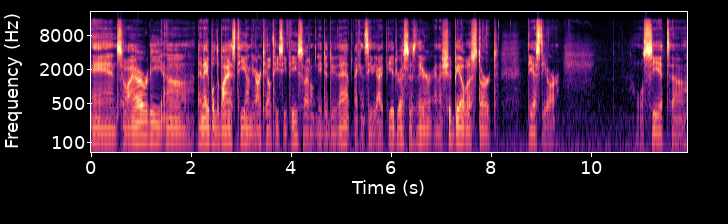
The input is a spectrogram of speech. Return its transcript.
And so I already uh, enabled the bias-T on the RTL TCP, so I don't need to do that. I can see the IP addresses there, and I should be able to start the SDR. We'll see it uh,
